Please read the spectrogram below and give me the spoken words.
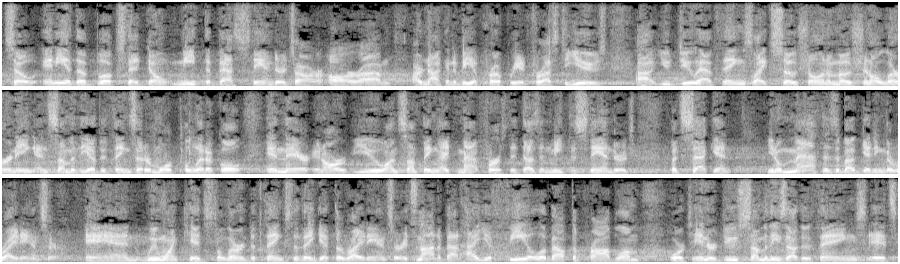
So any of the books that don't meet the best standards are are um, are not going to be appropriate for us to use. Uh, you do have things like social and emotional learning and some of the other things that are more political in there. In our view, on something like math, first, it doesn't meet the standards, but second, you know, math is about getting the right answer. And we want kids to learn to think so they get the right answer. It's not about how you feel about the problem or to introduce some of these other things. It's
